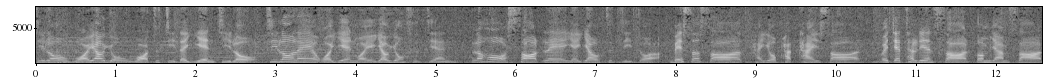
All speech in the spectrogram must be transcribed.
鸡肉我要有我自己的腌鸡肉，鸡肉嘞我腌我也要用时间，然后 sauce 嘞也要自己做，白色 sauce 还有 pad thai sauce、vegetarian sauce、tom yum sauce。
